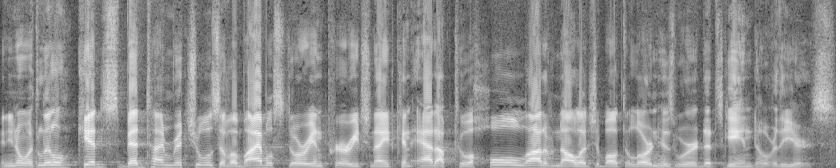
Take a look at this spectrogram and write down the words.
And you know, with little kids, bedtime rituals of a Bible story and prayer each night can add up to a whole lot of knowledge about the Lord and His Word that's gained over the years.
